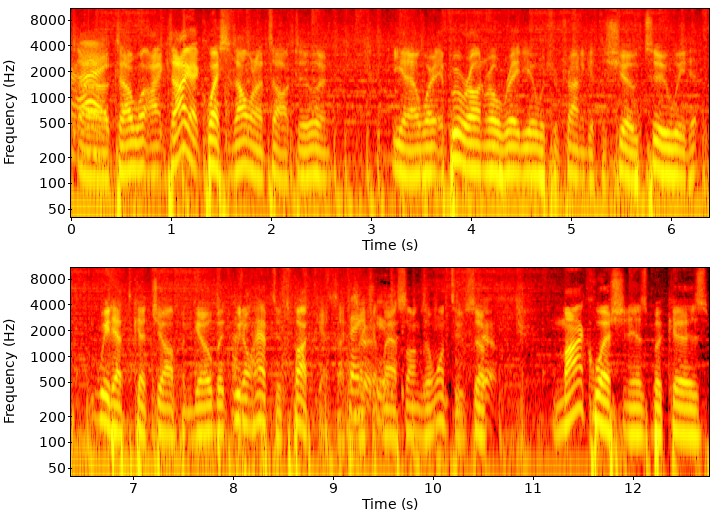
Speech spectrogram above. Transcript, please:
because I, wa- I, 'cause I got questions I want to talk to, and you know, where, if we were on Roll Radio, which we're trying to get the show to, we'd we'd have to cut you off and go, but we don't have to. It's a podcast. I can Thank make you. it last as long as I want to. So, my question is because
